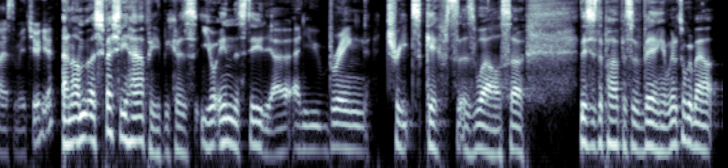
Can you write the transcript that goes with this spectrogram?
Nice to meet you here. And I'm especially happy because you're in the studio and you bring treats, gifts as well. So this is the purpose of being here. We're going to talk about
